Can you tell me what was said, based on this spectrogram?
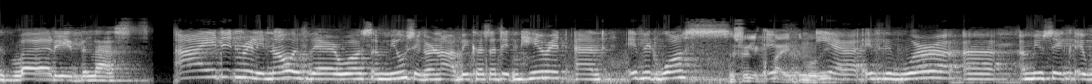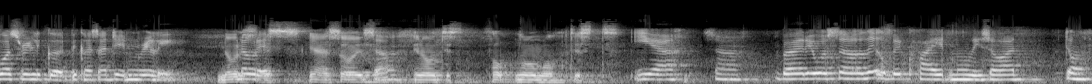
It was only the last. I didn't really know if there was a music or not because I didn't hear it, and if it was, it's really if- the movie. yeah, if there were a, a music, it was really good because I didn't really Notice. notice. it. Yeah, so it's So. you know just felt normal, just Yeah, so but it was a little bit quiet movie, so I don't.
